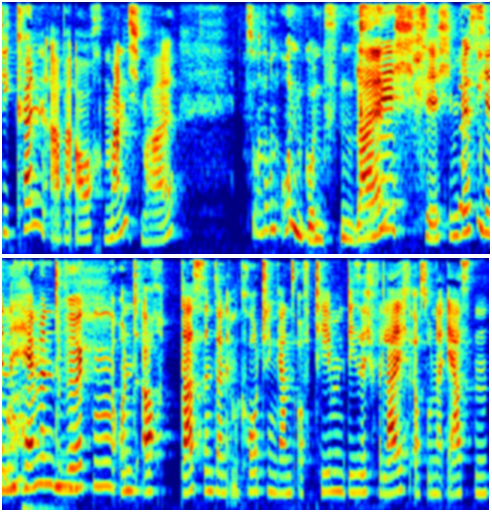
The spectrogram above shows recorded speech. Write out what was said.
Die können aber auch manchmal zu unseren Ungunsten sein. Richtig, ein bisschen hemmend wirken und auch das sind dann im Coaching ganz oft Themen, die sich vielleicht aus so einer ersten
